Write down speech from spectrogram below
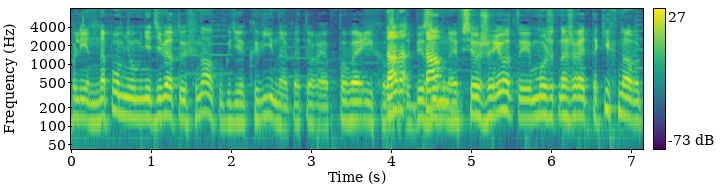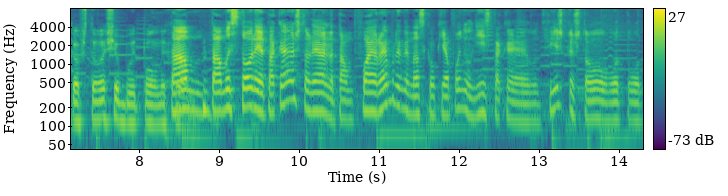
Блин, напомнил мне девятую финалку, где Квина, которая повариха Да, вот да, безумная, там- все жрет и может нажрать таких навыков, что вообще будет полный. Там, там история такая, что реально там в Fire Emblem, насколько я понял, есть такая вот фишка, что вот, вот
